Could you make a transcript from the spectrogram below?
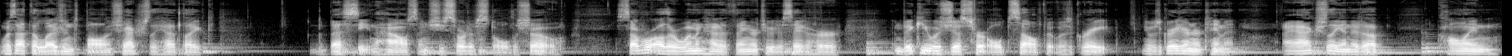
was at the Legends Ball and she actually had like the best seat in the house and she sort of stole the show. Several other women had a thing or two to say to her, and Vicki was just her old self. It was great. It was great entertainment. I actually ended up calling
